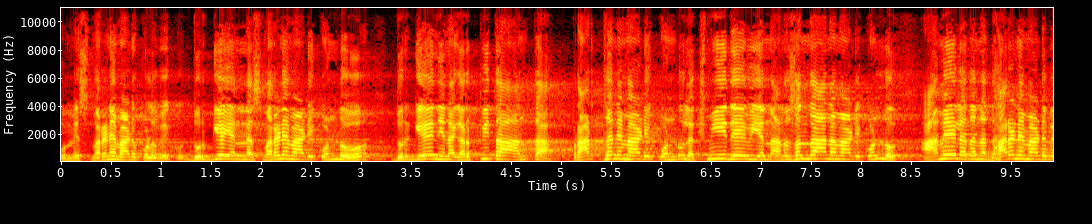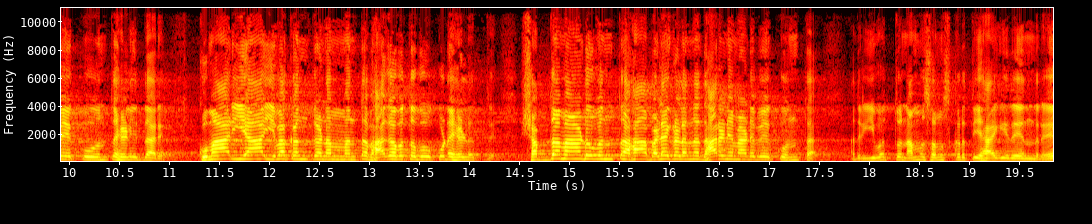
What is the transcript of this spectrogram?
ಒಮ್ಮೆ ಸ್ಮರಣೆ ಮಾಡಿಕೊಳ್ಳಬೇಕು. ದುರ್ಗೆಯನ್ನು ಸ್ಮರಣೆ ಮಾಡಿಕೊಂಡು, ದುರ್ಗೆ ನಿನಗರ್ಪಿತ ಅಂತ ಪ್ರಾರ್ಥನೆ ಮಾಡಿಕೊಂಡು, ಲಕ್ಷ್ಮೀದೇವಿಯನ್ನು ಅನುಸಂಧಾನ ಮಾಡಿಕೊಂಡು, ಆಮೇಲೆ ಅದನ್ನು ಧಾರಣೆ ಮಾಡಬೇಕು ಅಂತ ಹೇಳಿದ್ದಾರೆ. ಕುಮಾರಿಯ ಇವ ಕಂಕಣಂ ಅಂತ ಭಾಗವತವು ಕೂಡ ಹೇಳುತ್ತೆ. ಶಬ್ದ ಮಾಡುವಂತಹ ಬಳೆಗಳನ್ನು ಧಾರಣೆ ಮಾಡಬೇಕು ಅಂತ. ಆದರೆ ಇವತ್ತು ನಮ್ಮ ಸಂಸ್ಕೃತಿ ಹೇಗಿದೆ ಅಂದರೆ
